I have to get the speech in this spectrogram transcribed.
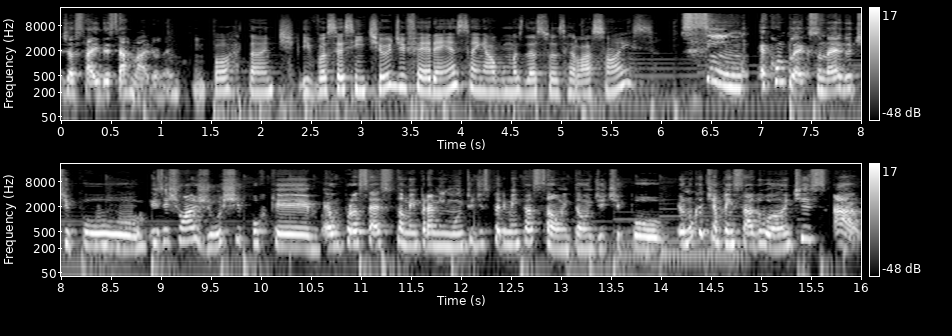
já saí desse armário, né? Importante. E você sentiu diferença em algumas das suas relações? Sim, é complexo, né? Do tipo, uhum. existe um ajuste, porque é um processo também para mim muito de experimentação. Então, de tipo, eu nunca tinha pensado antes, ah,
